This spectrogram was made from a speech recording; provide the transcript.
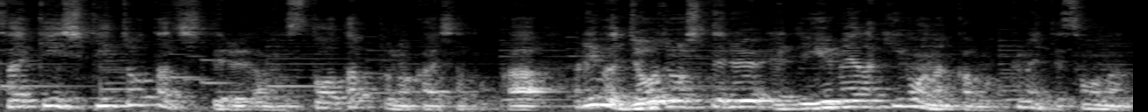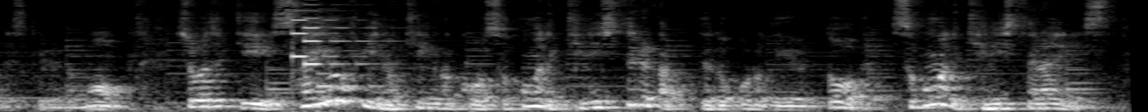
最近資金調達してるあのストートアップの会社とかあるいは上場してる、えっと、有名な企業なんかも含めてそうなんですけれども正直採用フィーの金額をそこまで気にしてるかってところで言うとそこまで気にしてないです。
